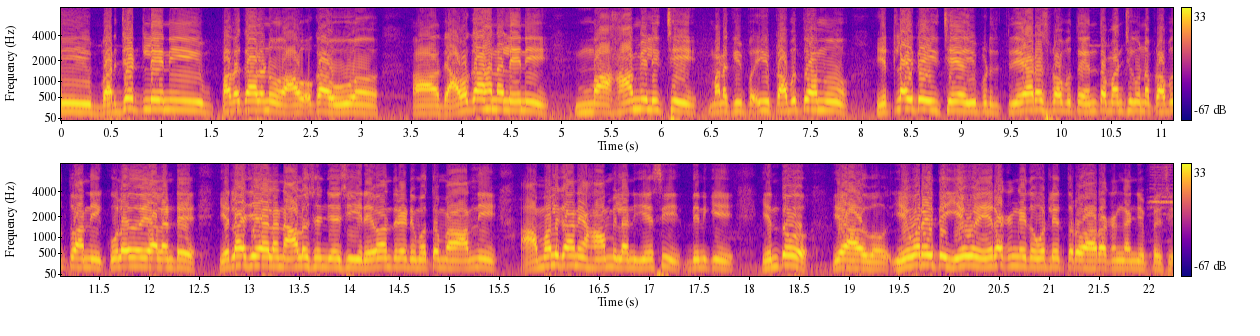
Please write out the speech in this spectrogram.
ఈ బడ్జెట్ లేని పథకాలను ఒక అవగాహన లేని మా హామీలు ఇచ్చి మనకి ఈ ప్రభుత్వము ఎట్లయితే ఈ చే ఇప్పుడు టీఆర్ఎస్ ప్రభుత్వం ఎంత మంచిగా ఉన్న ప్రభుత్వాన్ని కూలదోయాలంటే ఎలా చేయాలని ఆలోచన చేసి రేవంత్ రెడ్డి మొత్తం అన్ని అమలుగానే హామీలని చేసి దీనికి ఎంతో ఎవరైతే ఏ ఏ రకంగా అయితే ఓట్లేస్తారో ఆ రకంగా అని చెప్పేసి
